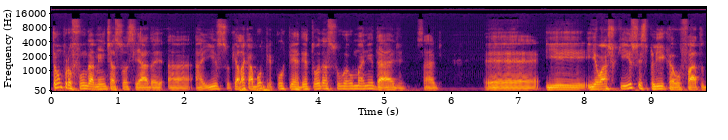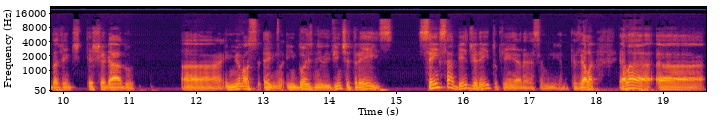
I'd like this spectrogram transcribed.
tão profundamente associada a, a, isso que ela acabou por perder toda a sua humanidade, sabe? É, e, e, eu acho que isso explica o fato da gente ter chegado uh, em, 19, em, em 2023 sem saber direito quem era essa menina. Quer dizer, ela, ela uh,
